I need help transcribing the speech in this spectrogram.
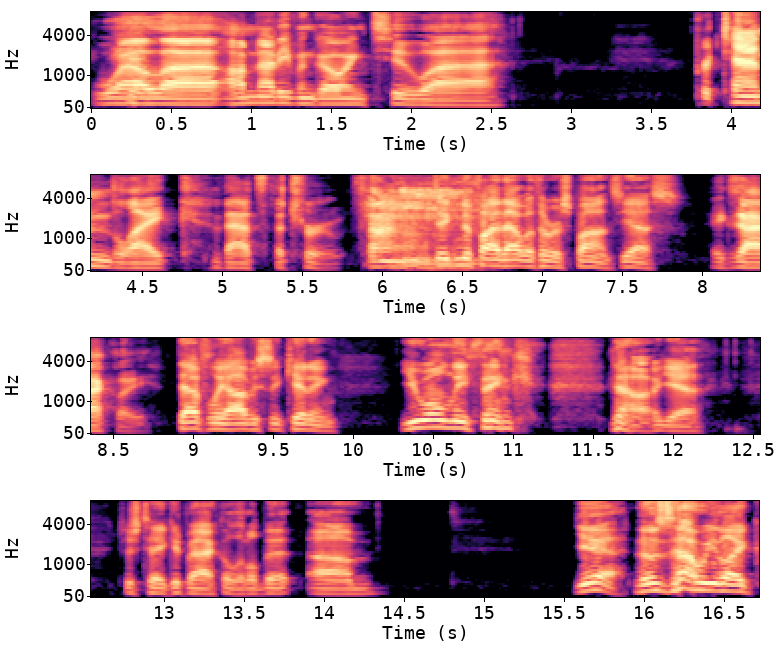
Well, uh, I'm not even going to uh, pretend like that's the truth. Dignify that with a response. Yes. exactly. definitely obviously kidding you only think no yeah just take it back a little bit um yeah those how we like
